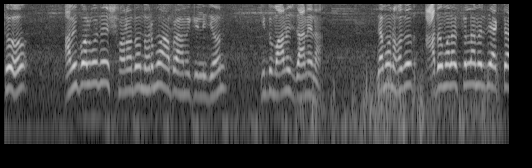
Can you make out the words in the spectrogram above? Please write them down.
তো আমি বলব যে সনাতন ধর্ম আব্রাহামিক রিলিজন কিন্তু মানুষ জানে না। যেমন হজরত আদম আলাহিসাল্লামের যে একটা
